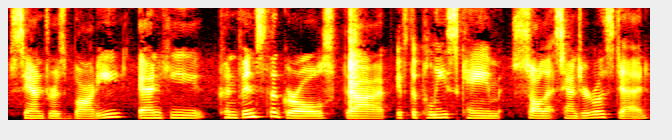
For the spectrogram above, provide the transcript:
Sandra's body. And he convinced the girls that if the police came, saw that Sandra was dead,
